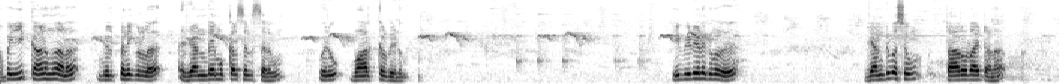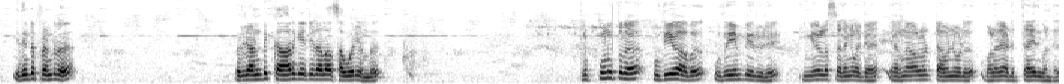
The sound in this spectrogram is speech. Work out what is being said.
അപ്പോൾ ഈ കാണുന്നതാണ് വിൽപ്പനയ്ക്കുള്ള രണ്ടേ മുക്കാൽ സെന്റ് സ്ഥലവും ഒരു വാർക്കൽ വീടും. ഈ വീട് കിടക്കുന്നത് രണ്ട് വശവും ടാർ റോഡായിട്ടാണ് ഇതിന്റെ ഫ്രണ്ടിൽ ഒരു രണ്ട് കാർ കയറ്റിയിടാനുള്ള സൗകര്യമുണ്ട്. തൃപ്പൂണിത്തുറ പുതിയകാവ് ഉദയംപേരൂർ ഇങ്ങനെയുള്ള സ്ഥലങ്ങളൊക്കെ എറണാകുളം ടൗണിനോട് വളരെ അടുത്തായതുകൊണ്ട്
